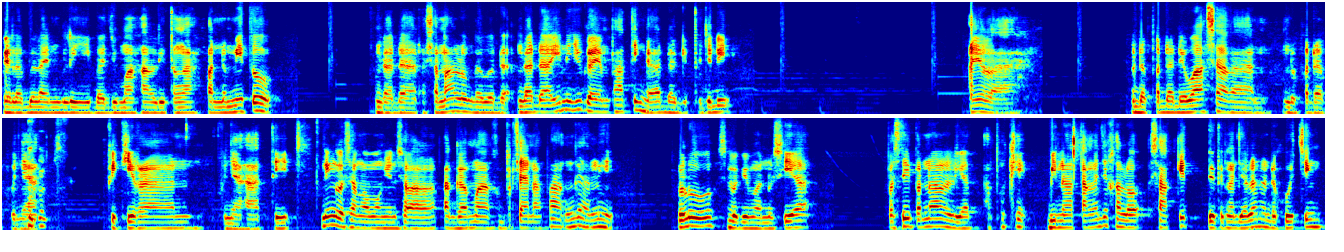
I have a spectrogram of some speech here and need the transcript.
Bela-belain beli baju mahal di tengah pandemi tuh nggak ada rasa malu nggak ada nggak ada ini juga empati nggak ada gitu. Jadi ayolah. Udah pada dewasa kan udah pada punya pikiran punya hati ini nggak usah ngomongin soal agama kepercayaan apa enggak nih lu sebagai manusia pasti pernah lihat apa kayak binatang aja kalau sakit di tengah jalan ada kucing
